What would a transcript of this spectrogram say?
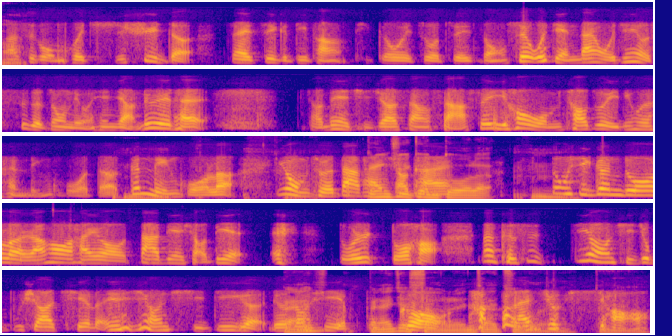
那这个我们会持续的在这个地方替各位做追踪。所以我简单，我今天有四个重点，我先讲。六月台小电其实就要上沙，所以以后我们操作一定会很灵活的，更灵活了，因为我们除了大台小台多了，东西更多了，然后还有大店小店，哎，多多好。那可是金融期就不需要切了，因为金融期第一个流动性也不够，它本来就 小，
